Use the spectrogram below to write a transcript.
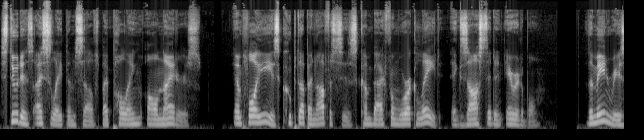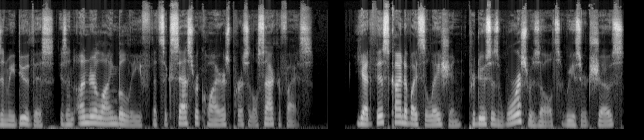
Students isolate themselves by pulling all nighters. Employees cooped up in offices come back from work late, exhausted and irritable. The main reason we do this is an underlying belief that success requires personal sacrifice. Yet, this kind of isolation produces worse results, research shows,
